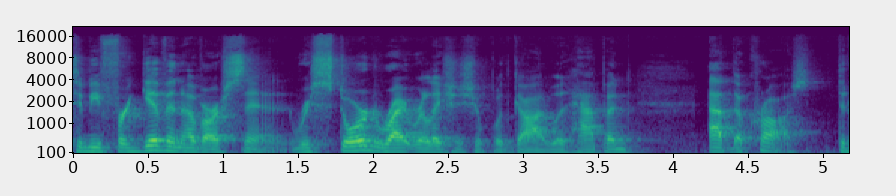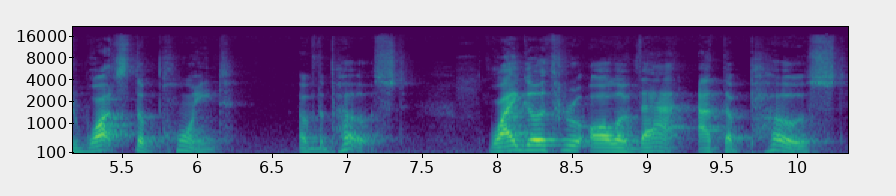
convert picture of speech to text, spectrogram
To be forgiven of our sin, restored right relationship with God, what happened at the cross. Then what's the point of the post? Why go through all of that at the post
